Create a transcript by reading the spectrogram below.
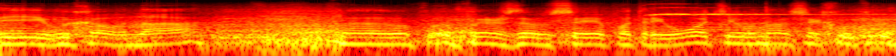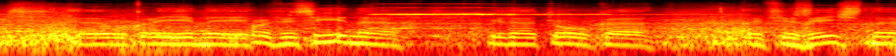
і виховна, перш за все, патріотів наших е, України, професійна підготовка фізична,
